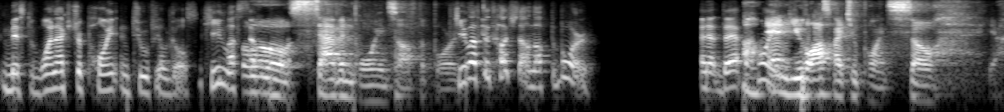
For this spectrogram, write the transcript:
missed one extra point and two field goals. He left. seven- oh, seven points off the board. He left a touchdown off the board. And at that Oh, point, and you lost by two points. So, yeah.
